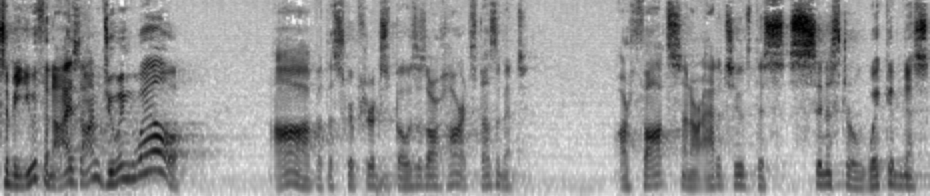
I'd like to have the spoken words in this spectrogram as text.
to be euthanized. I'm doing well. Ah, but the scripture exposes our hearts, doesn't it? Our thoughts and our attitudes, this sinister wickedness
